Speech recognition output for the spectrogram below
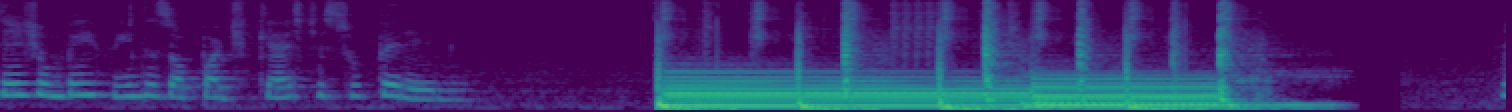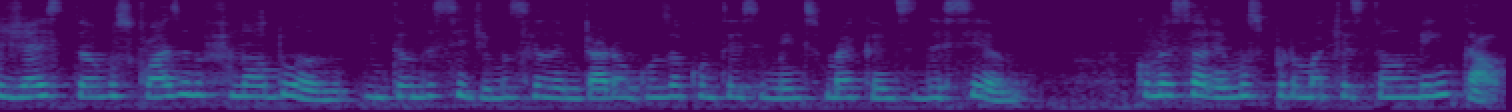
Sejam bem-vindos ao podcast Super M. Já estamos quase no final do ano, então decidimos relembrar alguns acontecimentos marcantes desse ano. Começaremos por uma questão ambiental,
